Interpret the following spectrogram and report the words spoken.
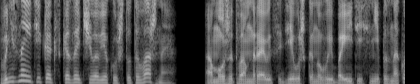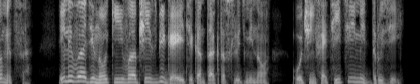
Вы не знаете, как сказать человеку что-то важное? А может, вам нравится девушка, но вы боитесь с ней познакомиться? Или вы одиноки и вообще избегаете контактов с людьми, но очень хотите иметь друзей?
